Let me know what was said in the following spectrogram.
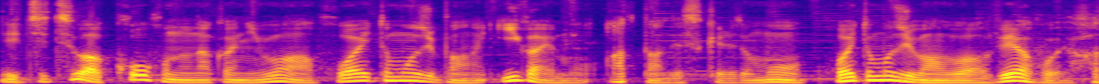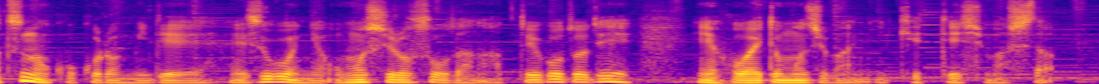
で実は候補の中にはホワイト文字盤以外もあったんですけれどもホワイト文字盤はベアホイ初の試みですごいね面白そうだなということでホワイト文字盤に決定しました。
